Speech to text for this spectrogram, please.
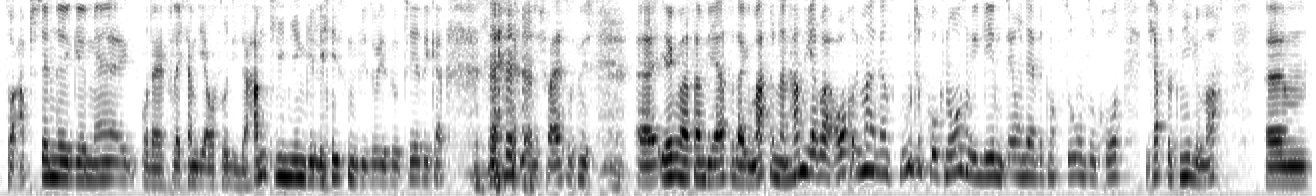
so Abstände gemerkt oder vielleicht haben die auch so diese Handlinien gelesen, wie so Esoteriker, ich weiß es nicht. Äh, irgendwas haben die Ärzte da gemacht und dann haben die aber auch immer ganz gute Prognosen gegeben, der und der wird noch so und so groß. Ich habe das nie gemacht. Ähm,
